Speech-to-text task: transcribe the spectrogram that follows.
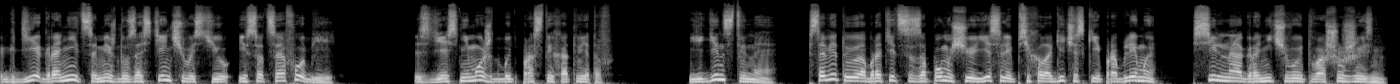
Где граница между застенчивостью и социофобией? Здесь не может быть простых ответов. Единственное, советую обратиться за помощью, если психологические проблемы сильно ограничивают вашу жизнь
